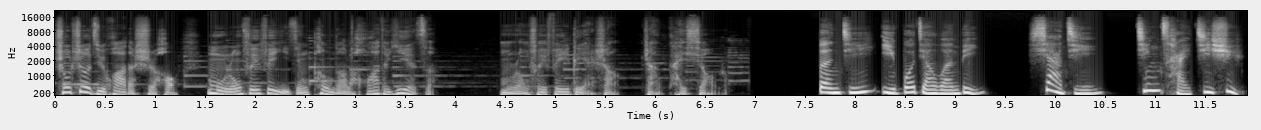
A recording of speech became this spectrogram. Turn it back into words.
说这句话的时候，慕容菲菲已经碰到了花的叶子。慕容菲菲脸上绽开笑容。本集已播讲完毕，下集精彩继续。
